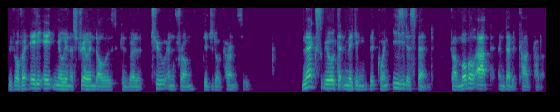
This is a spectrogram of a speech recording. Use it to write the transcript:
with over 88 million Australian dollars converted to and from digital currency. Next, we looked at making Bitcoin easy to spend with our mobile app and debit card product.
